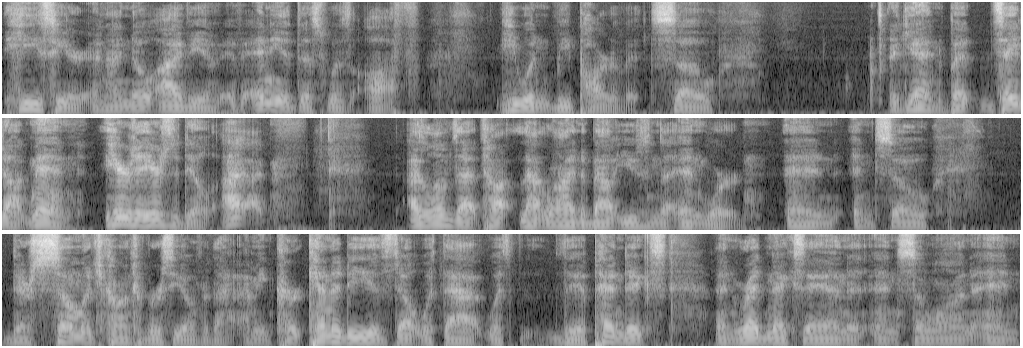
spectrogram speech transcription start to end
he's here, and I know Ivey. If, if any of this was off, he wouldn't be part of it. So again, but Zaydok, man, here's here's the deal. I I, I love that ta- that line about using the N word, and and so there's so much controversy over that. I mean, Kurt Kennedy has dealt with that with the appendix and Redneck and, and so on, and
